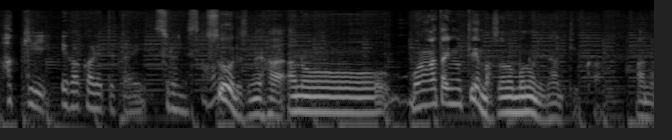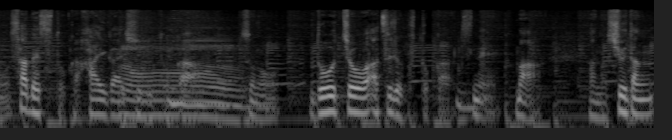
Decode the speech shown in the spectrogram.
はっきり描かれてたりするんですか？そうですね、はい。あのー物語のテーマそのものになんていうかあの差別とか排外主義とかうんその同調圧力とかですね、まあ、あの集団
